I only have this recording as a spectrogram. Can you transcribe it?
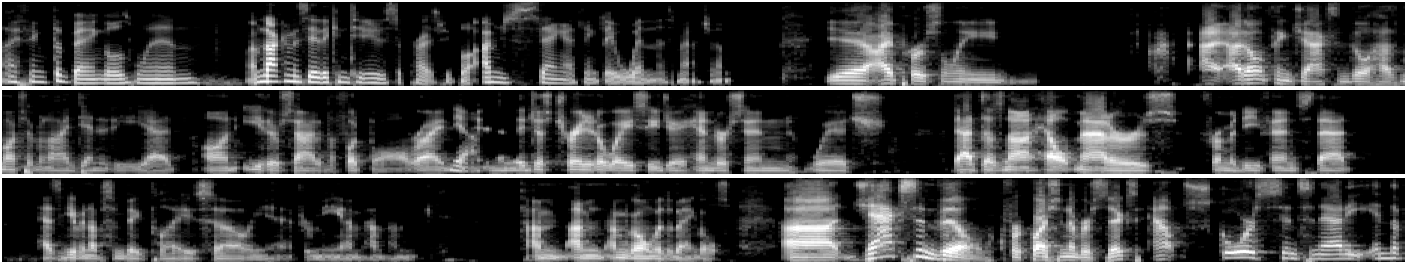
I think the Bengals win. I'm not going to say they continue to surprise people. I'm just saying I think they win this matchup. Yeah, I personally, I, I don't think Jacksonville has much of an identity yet on either side of the football, right? Yeah. And they just traded away C.J. Henderson, which that does not help matters from a defense that has given up some big plays. So yeah, for me, I'm I'm I'm I'm I'm, going with the Bengals. Uh, Jacksonville for question number six outscores Cincinnati in the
